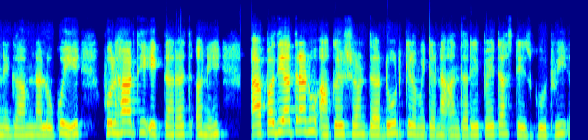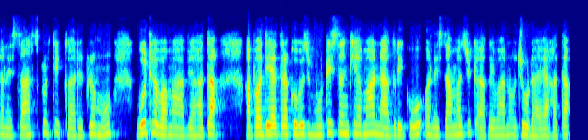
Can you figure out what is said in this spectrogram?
અને ગામના લોકોએ ફુલહારથી એકતા રથ અને આ પદયાત્રાનું આકર્ષણ દર દોઢ કિલોમીટરના અંતરે પેટા સ્ટેજ ગોઠવી અને સાંસ્કૃતિક કાર્યક્રમો ગોઠવવામાં આવ્યા હતા. આ પદયાત્રા ખૂબ જ મોટી સંખ્યામાં નાગરિકો અને સામાજિક આગેવાનો જોડાયા હતા.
